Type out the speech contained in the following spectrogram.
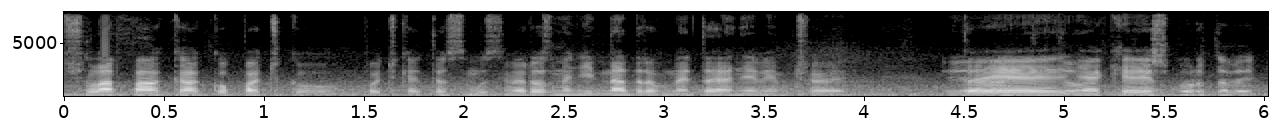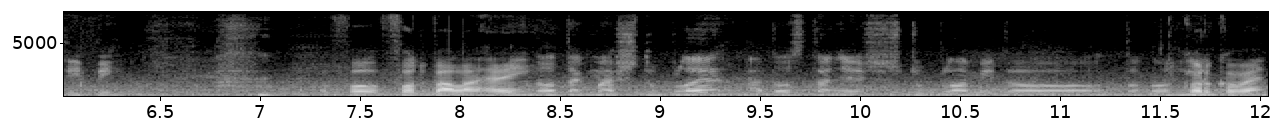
Šlapáka kopačkou. Počkaj, to si musíme rozmeniť na drobné, to ja neviem čo je. To je nejaké- Športové typy. Fo- fotbale, hej? No tak máš štuple a dostaneš štuplami do, do nohy. Korkové?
